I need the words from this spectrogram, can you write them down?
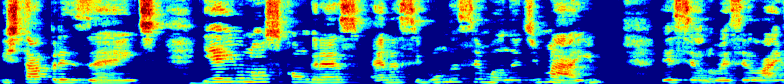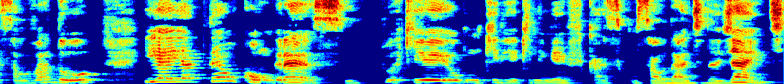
estar presente. E aí, o nosso congresso é na segunda semana de maio. Esse ano vai ser lá em Salvador. E aí, até o congresso, porque eu não queria que ninguém ficasse com saudade da gente,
